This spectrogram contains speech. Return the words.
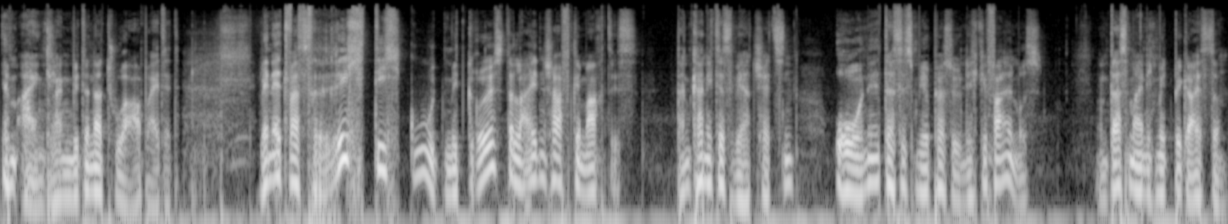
im Einklang mit der Natur arbeitet. Wenn etwas richtig gut mit größter Leidenschaft gemacht ist, dann kann ich das wertschätzen ohne dass es mir persönlich gefallen muss. Und das meine ich mit begeistern.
